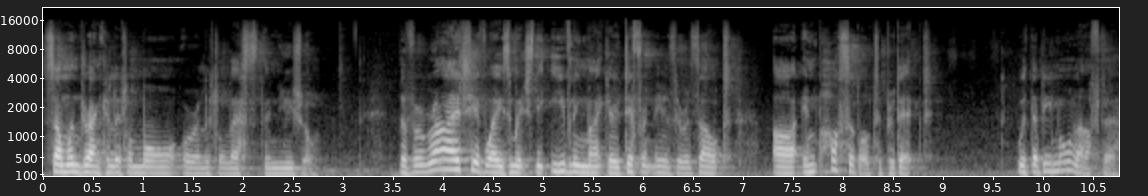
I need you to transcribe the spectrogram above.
Someone drank a little more or a little less than usual. The variety of ways in which the evening might go differently as a result are impossible to predict. Would there be more laughter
